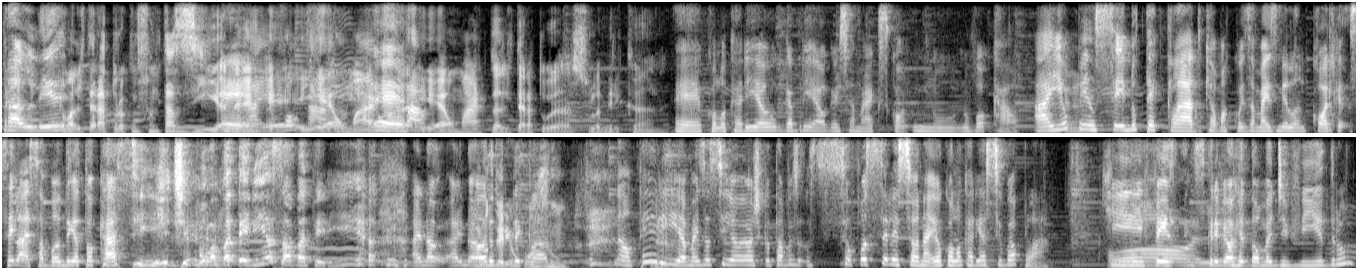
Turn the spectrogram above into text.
pra ler. É uma literatura com fantasia, É. né? Ah, É- voltava, e é um marco, voltar. e é um marco da literatura sul-americana. É, eu colocaria o Gabriel Garcia Marques no, no vocal. Aí eu pensei no teclado, que é uma coisa mais melancólica. Sei lá, essa banda ia tocar assim, tipo, a bateria, só a bateria. Aí na, aí na hora não teria do um teclado. conjunto. Não, teria, mas assim, eu acho que eu tava. Se eu fosse selecionar, eu colocaria a Silvia Plá, que Olha. fez, escreveu Redoma de Vidro,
